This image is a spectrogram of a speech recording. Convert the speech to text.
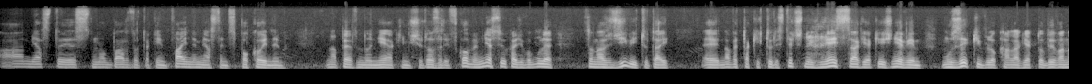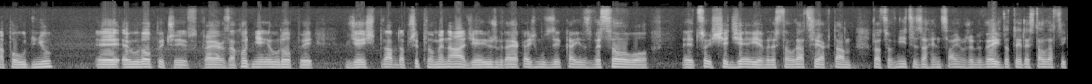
A miasto jest no, bardzo takim fajnym miastem, spokojnym, na pewno nie jakimś rozrywkowym. Nie słychać w ogóle, co nas dziwi tutaj, e, nawet w takich turystycznych miejscach, jakiejś, nie wiem, muzyki w lokalach, jak to bywa na południu e, Europy, czy w krajach zachodniej Europy, gdzieś, prawda, przy promenadzie już gra jakaś muzyka, jest wesoło, coś się dzieje w restauracjach, tam pracownicy zachęcają, żeby wejść do tej restauracji.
